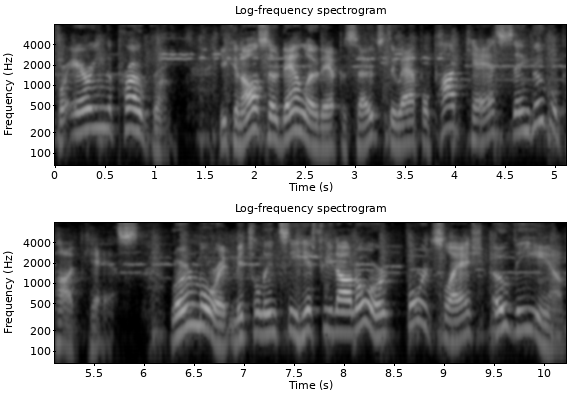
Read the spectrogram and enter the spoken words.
for airing the program. You can also download episodes through Apple Podcasts and Google Podcasts. Learn more at mitchellnchistory.org forward slash OVM.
